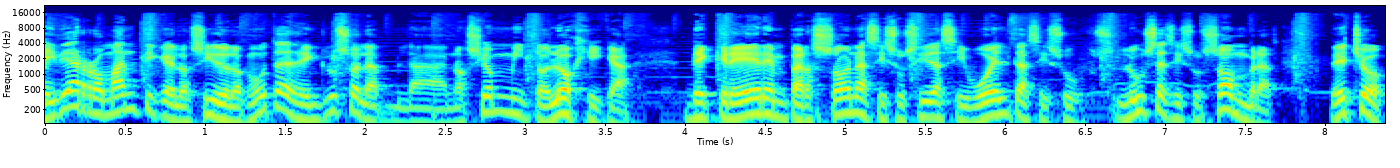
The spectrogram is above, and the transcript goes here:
idea romántica de los ídolos. Me gusta desde incluso la, la noción mitológica de creer en personas y sus idas y vueltas y sus luces y sus sombras. De hecho,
